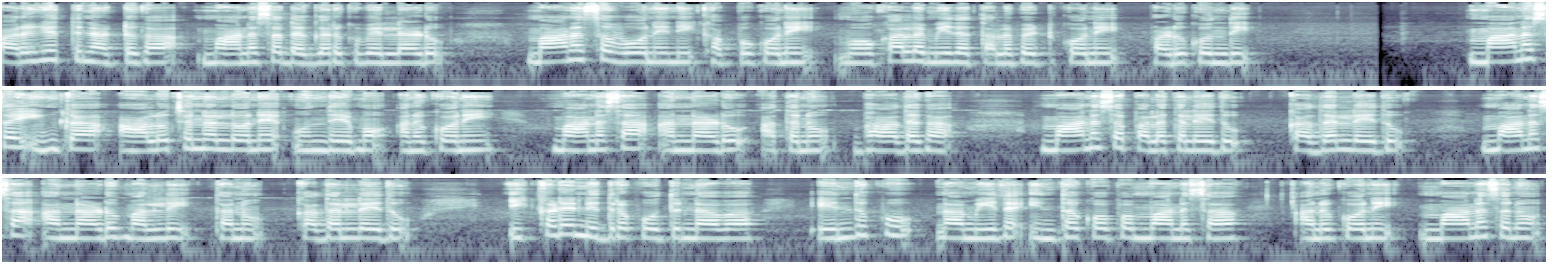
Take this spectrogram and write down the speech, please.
పరుగెత్తినట్టుగా మానస దగ్గరకు వెళ్ళాడు. మానస ఓనిని కప్పుకొని మోకాళ్ళ మీద తలపెట్టుకొని పడుకుంది. మానస ఇంకా ఆలోచనల్లోనే ఉందేమో అనుకొని మానస అన్నాడు అతను బాధగా. మానస పలకలేదు కదల్లేదు. మానస అన్నాడు మళ్ళీ తను కదల్లేదు. ఇక్కడే నిద్రపోతున్నావా? ఎందుకు నా మీద ఇంత కోపం మానస? అనుకొని మానసను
